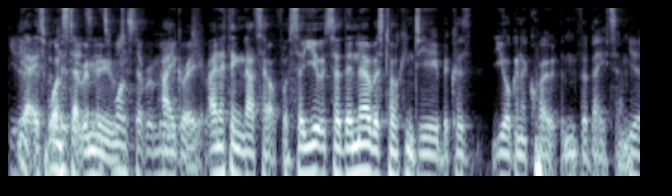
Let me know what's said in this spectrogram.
You know, yeah, it's one step it's, removed. It's one step removed. I agree, right? and I think that's helpful. So you, so they're nervous talking to you because you're going to quote them verbatim. yeah,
